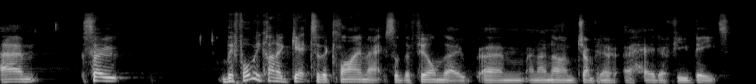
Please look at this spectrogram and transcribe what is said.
Um, so before we kind of get to the climax of the film, though, um, and I know I'm jumping ahead a few beats,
